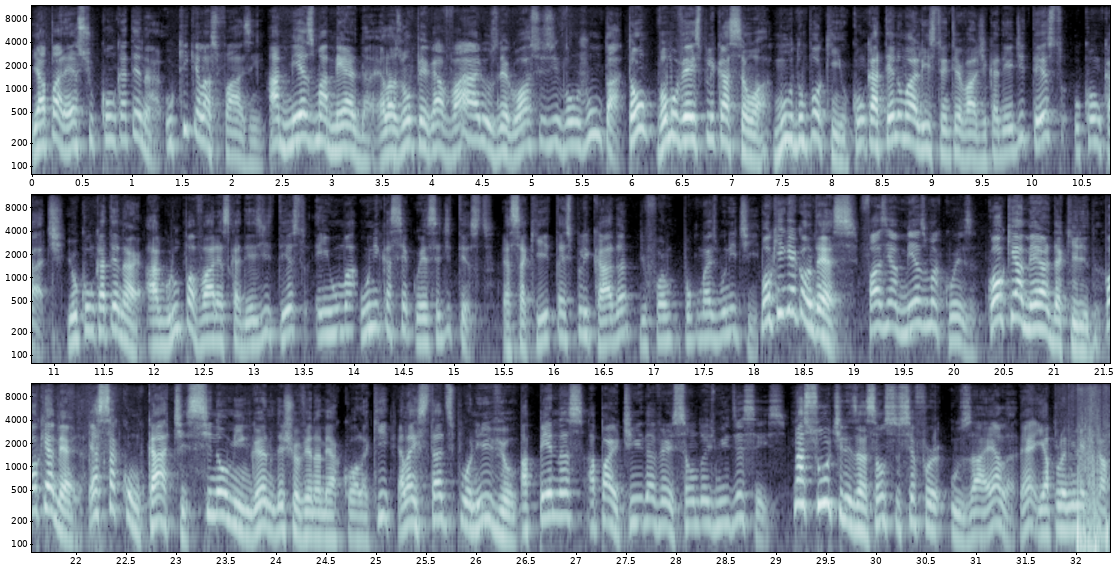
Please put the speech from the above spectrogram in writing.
e aparece o concatenar. O que que elas fazem? A mesma merda. Elas vão pegar vários negócios e vão juntar. Então, vamos ver a explicação, ó. Muda um pouquinho. Concatena uma lista ou intervalo de cadeia de texto, o concate. E o concatenar agrupa várias cadeias de texto em uma única sequência de texto. Essa aqui está explicada de forma um pouco mais bonitinha. Bom, o que que acontece? Fazem a mesma coisa. Qual que é a merda, querido? Qual que é a merda? Essa concate, se não me engano, deixa eu ver na minha cola aqui, ela está disponível apenas a partir da versão 2016. Na sua utilização, se você for usar ela, né, e a planilha ficar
